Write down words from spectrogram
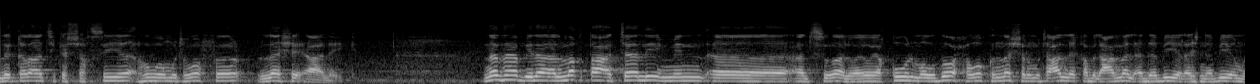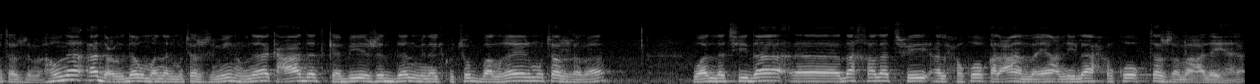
لقراءتك الشخصية هو متوفر لا شيء عليك. نذهب إلى المقطع التالي من آه، السؤال وهو يقول موضوع حقوق النشر المتعلقة بالأعمال الأدبية الأجنبية المترجمة. هنا أدعو دوما المترجمين هناك عدد كبير جدا من الكتب الغير مترجمة. والتي آه، دخلت في الحقوق العامة يعني لا حقوق ترجمة عليها.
